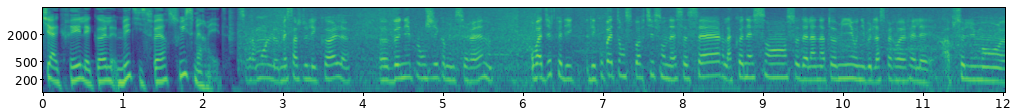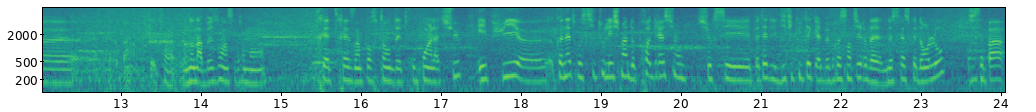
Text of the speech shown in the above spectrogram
qui a créé l'école Métisphère Swiss Mermaid. C'est vraiment le message de l'école. Euh, venez plonger comme une sirène. On va dire que des, compétences sportives sont nécessaires. La connaissance de l'anatomie au niveau de la sphère ORL est absolument. Euh, on en a besoin, c'est vraiment très très important d'être au point là-dessus. Et puis euh, connaître aussi tous les chemins de progression sur ces peut-être les difficultés qu'elles peuvent ressentir, ne serait-ce que dans l'eau. C'est pas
